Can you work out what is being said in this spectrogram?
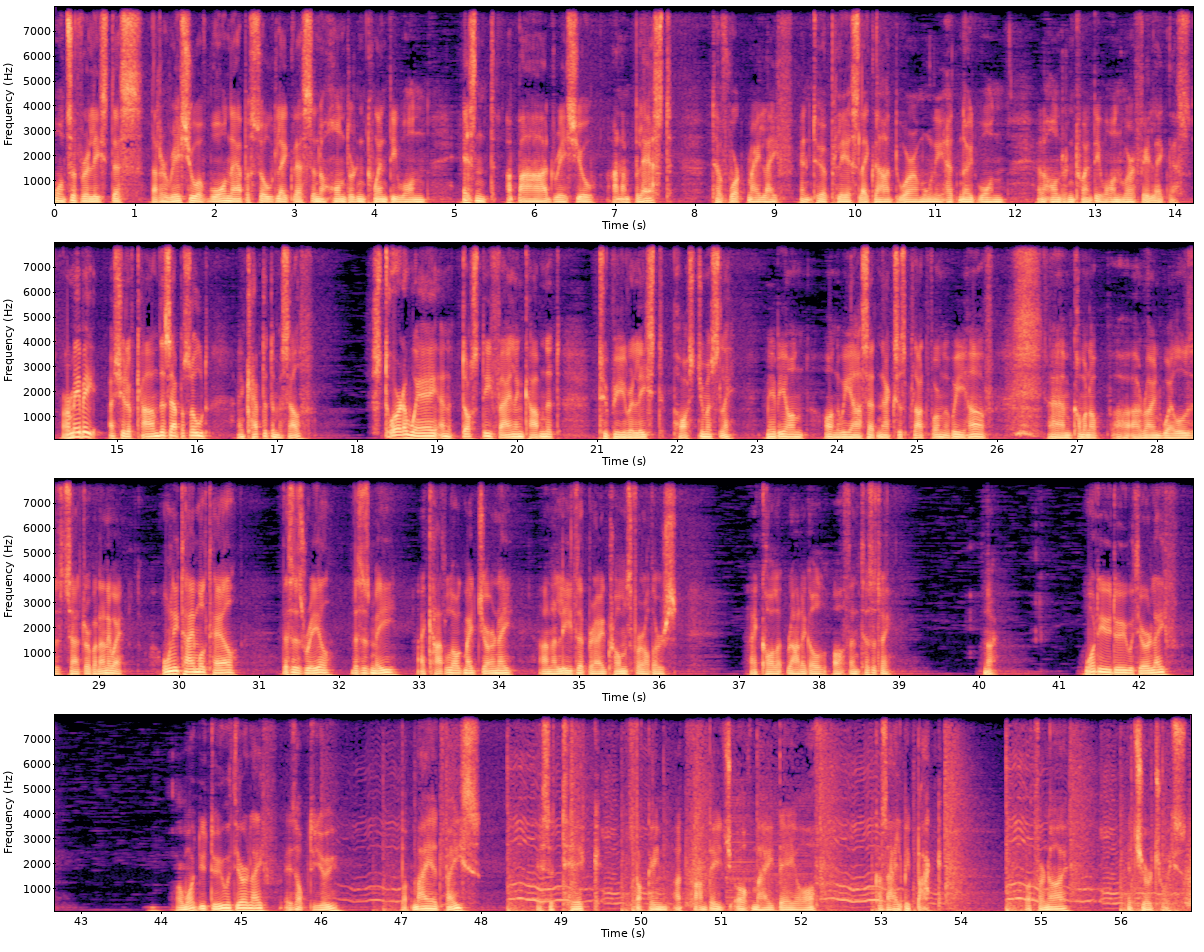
once I've released this that a ratio of one episode like this in 121 isn't a bad ratio, and I'm blessed to have worked my life into a place like that where I'm only hitting out one in 121 where I feel like this. Or maybe I should have canned this episode and kept it to myself. Stored away in a dusty filing cabinet to be released posthumously, maybe on, on the We Asset Nexus platform that we have um, coming up uh, around wills, etc. But anyway, only time will tell. This is real. This is me. I catalogue my journey and I leave the breadcrumbs for others. I call it radical authenticity. Now, what do you do with your life? Or what you do with your life is up to you. But my advice is to take fucking advantage of my day off, because I'll be back. But for now, it's your choice.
